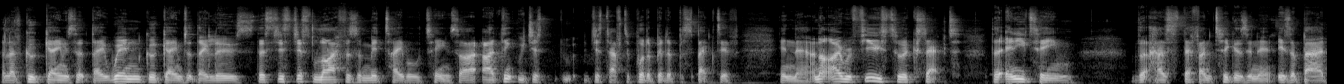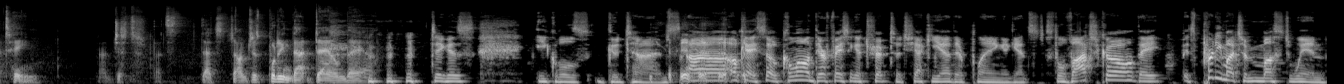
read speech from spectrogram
They'll have good games that they win, good games that they lose. That's just, just life as a mid-table team. So I, I think we just just have to put a bit of perspective in there. And I refuse to accept that any team that has Steffen Tigges in it is a bad team. I just that's that's I'm just putting that down there. Tigges equals good times. Uh, okay, so Cologne they're facing a trip to Czechia. They're playing against Slovácko. They it's pretty much a must-win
